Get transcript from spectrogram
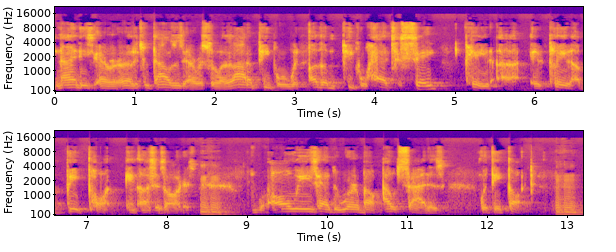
90s era, early 2000s era, so a lot of people, what other people had to say, played uh, it played a big part in us as artists. Mm-hmm. We always had to worry about outsiders what they thought. Mm-hmm.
